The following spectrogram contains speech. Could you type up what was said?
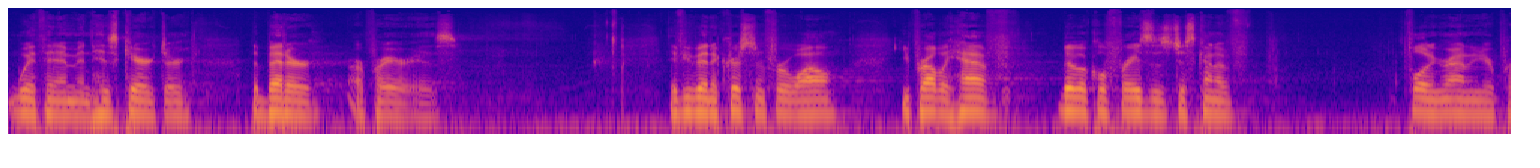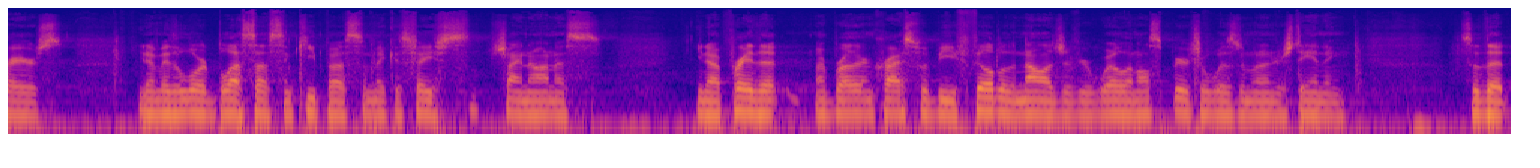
with Him and His character, the better our prayer is. If you've been a Christian for a while, you probably have biblical phrases just kind of floating around in your prayers. You know, may the Lord bless us and keep us and make His face shine on us. You know, I pray that my brother in Christ would be filled with the knowledge of your will and all spiritual wisdom and understanding, so that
